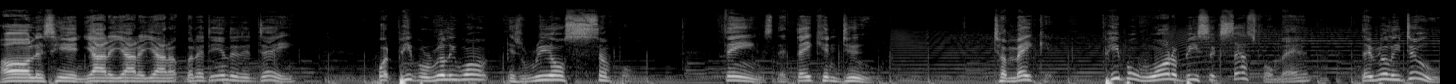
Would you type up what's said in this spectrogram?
all this here and yada, yada, yada. But at the end of the day, what people really want is real simple things that they can do to make it. People want to be successful, man. They really do.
